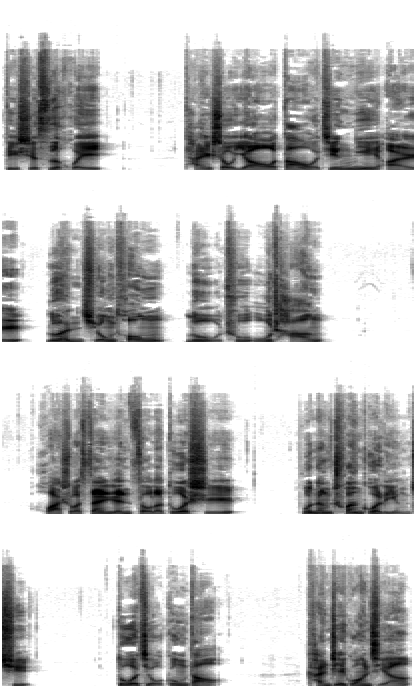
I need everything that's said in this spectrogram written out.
第十四回，谈寿夭道经聂耳，论穷通露出无常。话说三人走了多时，不能穿过岭去。多久公道，看这光景，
